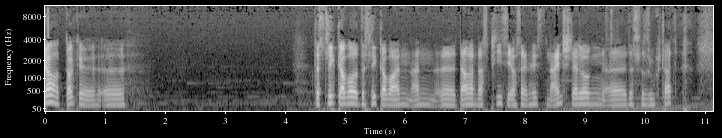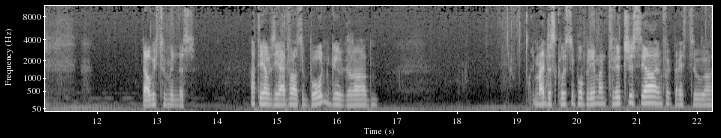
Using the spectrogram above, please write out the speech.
Ja, danke. Äh, das liegt aber, das liegt aber an, an äh, daran, dass PC auf seinen höchsten Einstellungen äh, das versucht hat. Glaube ich zumindest. Ach, die haben sich einfach aus dem Boden gegraben. Ich meine, das größte Problem an Twitch ist ja im Vergleich zu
